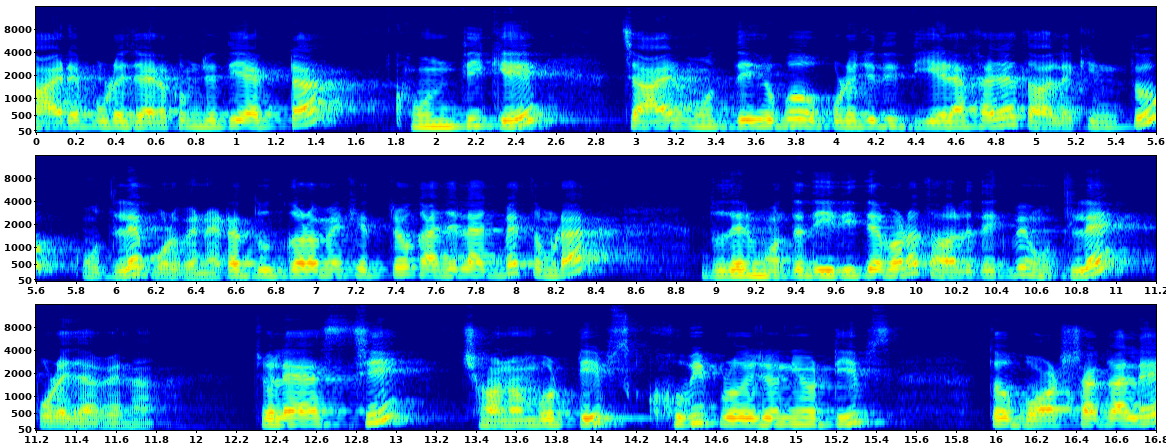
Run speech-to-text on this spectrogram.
বাইরে পড়ে যায়। এরকম যদি একটা খুন্তিকে চায়ের মধ্যে হোক বা উপরে যদি দিয়ে রাখা যায় তাহলে কিন্তু উতলে পড়বে না। এটা দুধ গরমের ক্ষেত্রেও কাজে লাগবে, তোমরা দুধের মধ্যে দিয়ে দিতে পারো, তাহলে দেখবে উতলে পড়ে যাবে না। চলে আসছি ছ নম্বর টিপস, খুবই প্রয়োজনীয় টিপস। তো বর্ষাকালে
